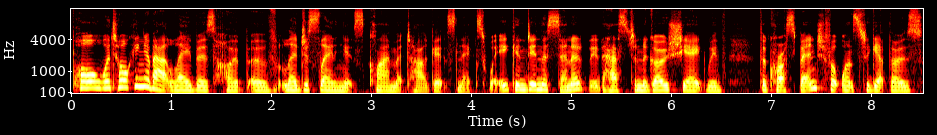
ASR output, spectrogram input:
Paul, we're talking about Labor's hope of legislating its climate targets next week. And in the Senate, it has to negotiate with the crossbench if it wants to get those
